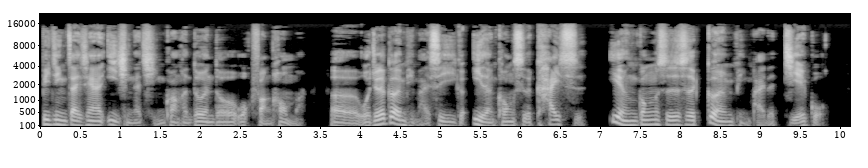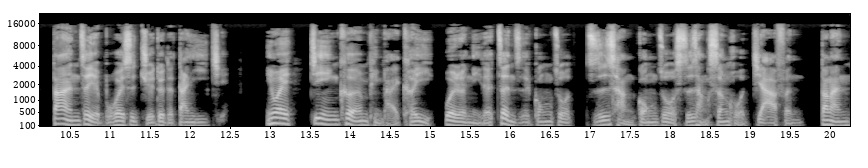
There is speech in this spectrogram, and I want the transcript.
毕竟在现在疫情的情况，很多人都 work from home 嘛。呃，我觉得个人品牌是一个艺人公司的开始，艺人公司是个人品牌的结果。当然，这也不会是绝对的单一解，因为经营个人品牌可以为了你的正职工作、职场工作、职场生活加分。当然，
